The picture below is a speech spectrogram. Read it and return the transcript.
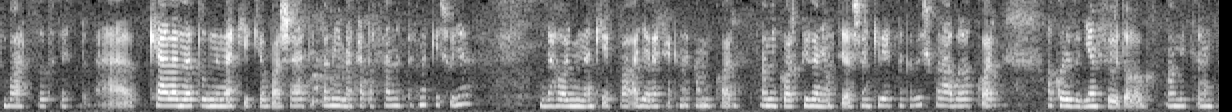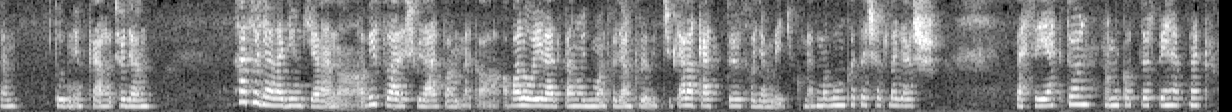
változott, hogy ezt el kellene tudni nekik jobban sajátítani, meg hát a felnőtteknek is, ugye? De hogy mindenképp a gyerekeknek, amikor, amikor 18 évesen kilépnek az iskolából, akkor, akkor ez egy ilyen fő dolog, amit szerintem tudniuk kell, hogy hogyan hát hogyan legyünk jelen a virtuális világban, meg a, a való életben, úgymond, hogyan különítsük el a kettőt, hogyan védjük meg magunkat esetleges veszélyektől, amik ott történhetnek,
